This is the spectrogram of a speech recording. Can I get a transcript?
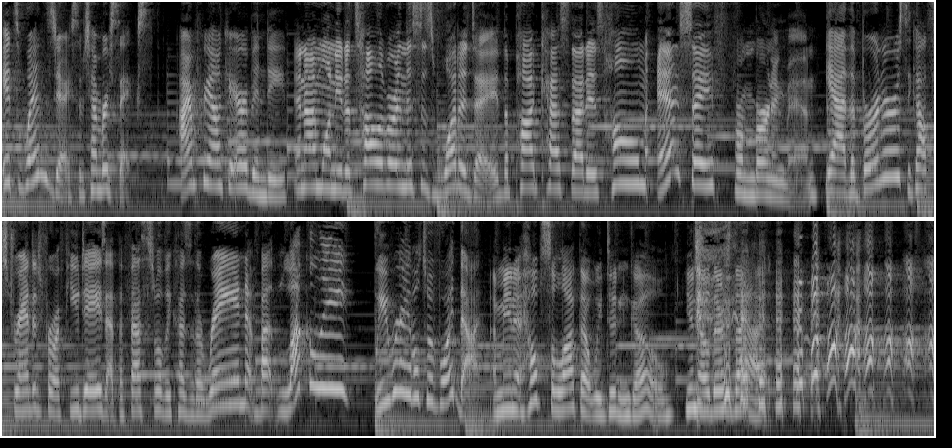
It's Wednesday, September 6th. I'm Priyanka Aribindi. And I'm Juanita Tolliver, and this is What a Day, the podcast that is home and safe from Burning Man. Yeah, the burners got stranded for a few days at the festival because of the rain, but luckily, we were able to avoid that. I mean, it helps a lot that we didn't go. You know, there's that.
